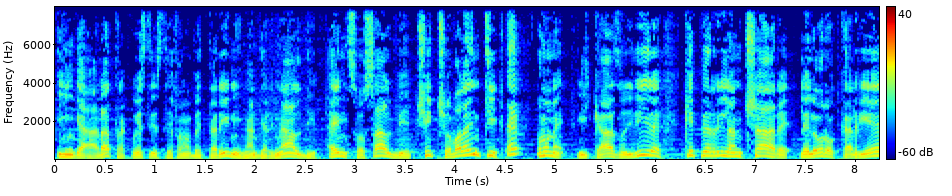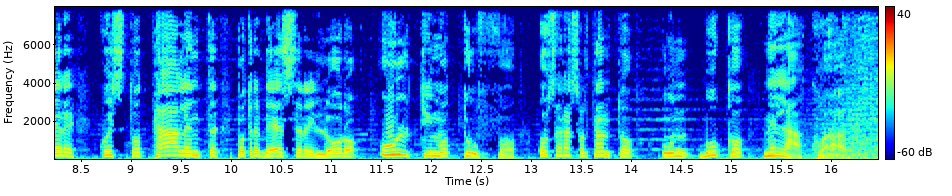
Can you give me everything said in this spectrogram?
in gara, tra questi Stefano Bettarini, Nadia Rinaldi, Enzo Salvi e Ciccio Valenti, è o non è il caso di dire che per rilanciare le loro carriere questo talent potrebbe essere il loro ultimo tuffo o sarà soltanto un buco nell'acqua?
